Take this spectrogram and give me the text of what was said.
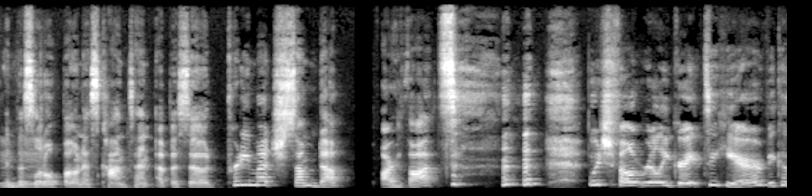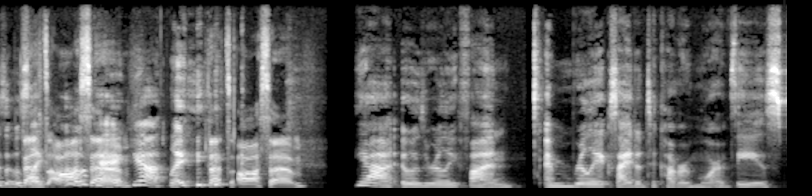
And this little bonus content episode pretty much summed up our thoughts, which felt really great to hear because it was That's like, oh, okay, awesome. yeah, like That's awesome. yeah, it was really fun. I'm really excited to cover more of these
